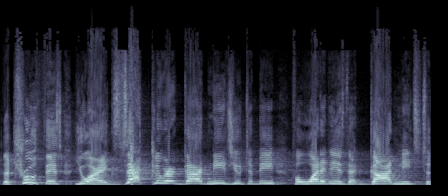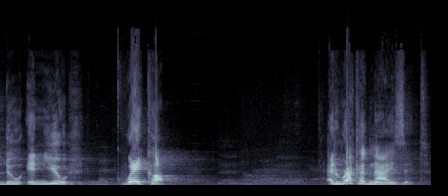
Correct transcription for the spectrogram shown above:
The truth is, you are exactly where God needs you to be for what it is that God needs to do in you. Wake up and recognize it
